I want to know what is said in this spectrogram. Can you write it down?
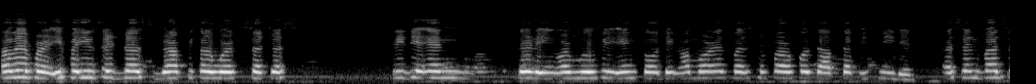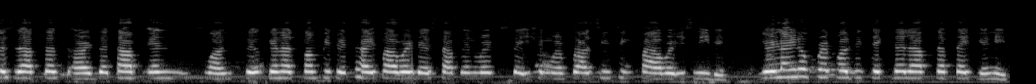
However, if a user does graphical work such as 3D rendering or movie encoding, a more advanced and powerful laptop is needed. As advanced as laptops are, the top-end ones still cannot compete with high-power desktop and workstation where processing power is needed. Your line of work will detect the laptop type you need.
